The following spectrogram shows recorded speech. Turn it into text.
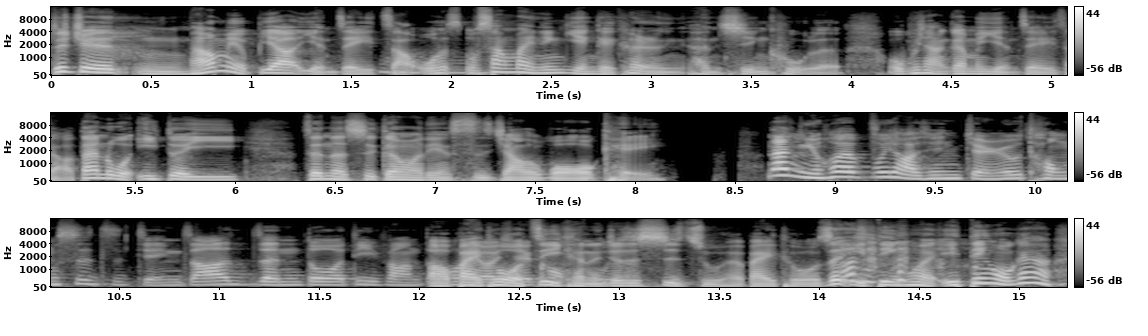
就觉得嗯，好像没有必要演这一招。我我上班已经演给客人很辛苦了，我不想跟你们演这一招。但如果一对一真的是跟我有点私交的，我 OK。那你会不小心卷入同事之间？你知道人多的地方都哦，拜托我自己可能就是事主和拜托，这 一定会一定。我跟你讲，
